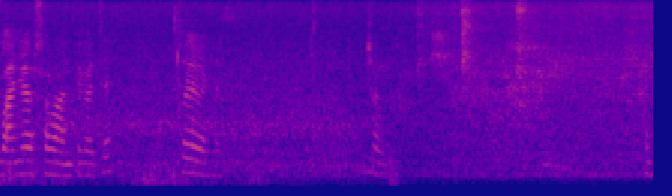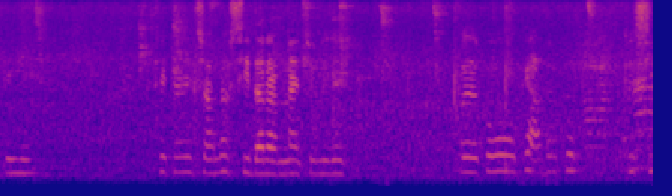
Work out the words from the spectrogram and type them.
বাজার সব আনতে গেছে। চলে গেছে। চলো। হাতে ঠিক আছে চলো, সিধা রান্নায় চলে যাই। ও ওকে আদর করছে, খুশি।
